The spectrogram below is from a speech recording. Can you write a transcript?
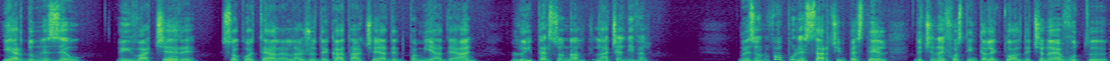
iar Dumnezeu îi va cere socoteală la judecata aceea de după mii de ani, lui personal, la acel nivel. Dumnezeu nu va pune sarcini peste el de ce n-ai fost intelectual, de ce n-ai avut uh,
